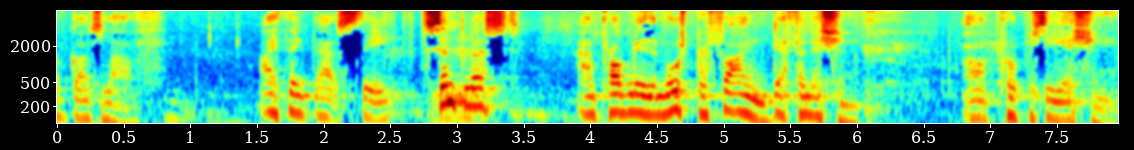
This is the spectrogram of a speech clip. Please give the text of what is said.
of God's love. I think that's the simplest and probably the most profound definition of propitiation.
